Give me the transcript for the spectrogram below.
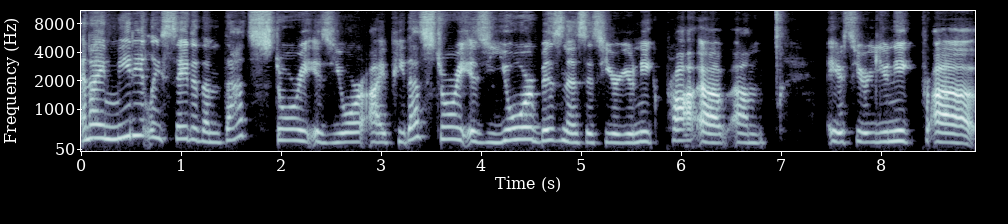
And I immediately say to them, that story is your IP. That story is your business. It's your unique pro. Uh, um, it's your unique uh,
